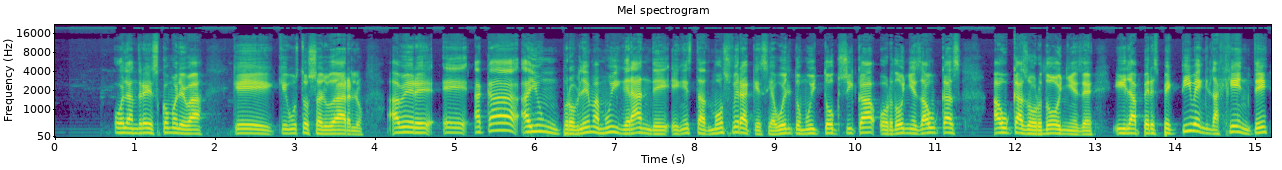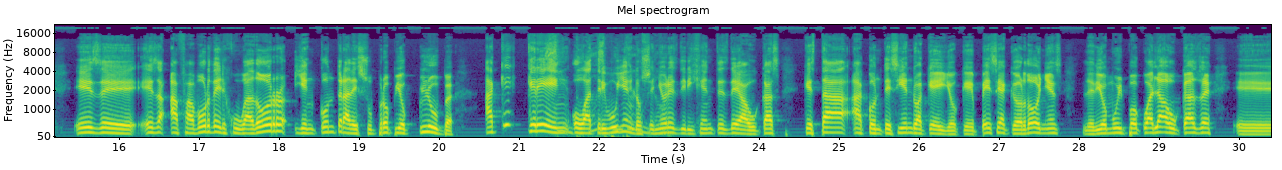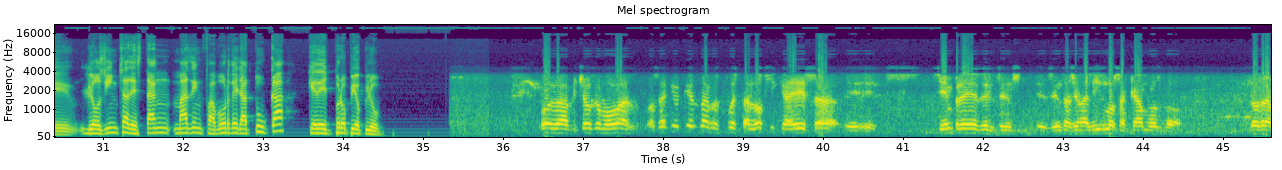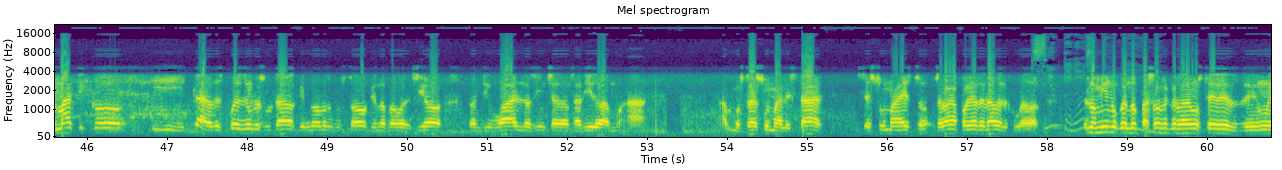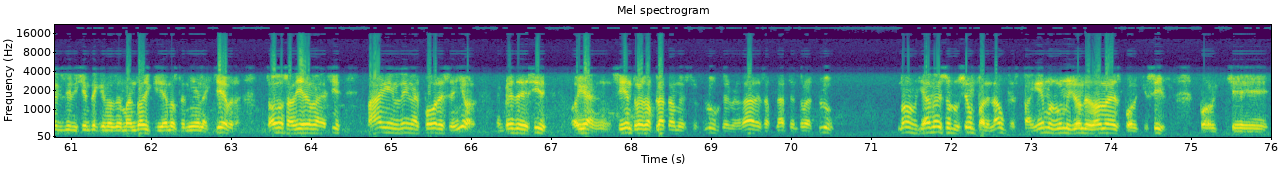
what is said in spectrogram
Hola Andrés, ¿cómo le va? Qué, qué gusto saludarlo. A ver, eh, eh, acá hay un problema muy grande en esta atmósfera que se ha vuelto muy tóxica, Ordóñez Aucas, Aucas Ordóñez, eh, y la perspectiva en la gente es, es a favor del jugador y en contra de su propio club. ¿A qué creen o atribuyen los señores dirigentes de Aucas que está aconteciendo aquello? Que pese a que Ordóñez le dio muy poco al Aucas, los hinchas están más en favor de la Tuca que del propio club. Hola, Pichón, ¿cómo vas? O sea, creo que es una respuesta lógica esa. Eh, siempre del, sensacionalismo sacamos lo, lo dramático y claro, después de un resultado que no nos gustó, que no favoreció, donde igual los hinchas han salido a, a mostrar su malestar se suma a esto, se van a poner del lado del jugador. Es lo mismo cuando pasó, recordarán ustedes, de un ex dirigente que nos demandó y que ya nos tenía en la quiebra. Todos salieron a decir, páguenle al pobre señor, en vez de decir, oigan, si entró esa plata a nuestro club, de verdad esa plata entró al club. No, ya no hay solución para el Aucas, paguemos un millón de dólares porque sí, porque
